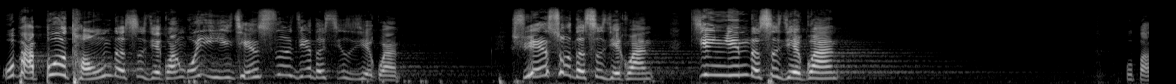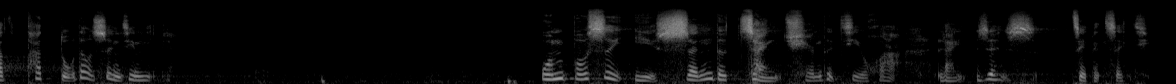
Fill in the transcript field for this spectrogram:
我把不同的世界观，我以前世界的世界观、学术的世界观、精英的世界观。我把它读到圣经里面。我们不是以神的整全的计划来认识这本圣经，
